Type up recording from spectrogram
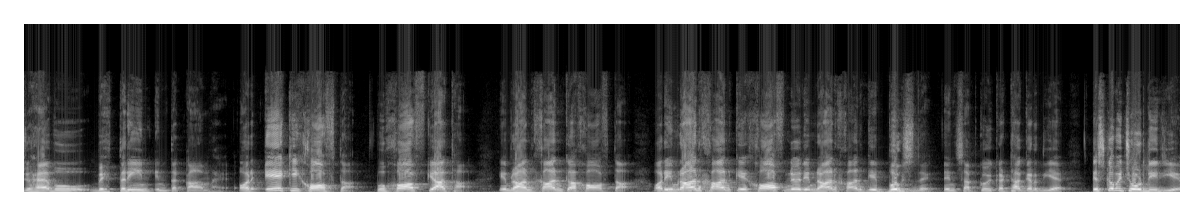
जो है वो बेहतरीन इंतकाम है और एक ही खौफ था वो खौफ क्या था? इमरान खान का खौफ था। और इमरान खान के खौफ ने और इमरान खान के बुग्स ने इन सबको इकट्ठा कर दिया इसको भी छोड़ दीजिए।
